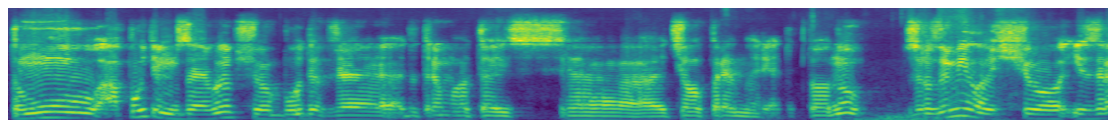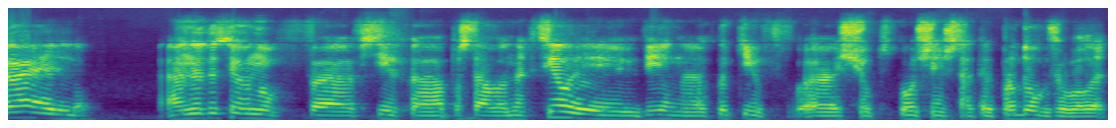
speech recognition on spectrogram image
Тому, а потім заявив, що буде вже дотримуватись е, цього перемир'я. Тобто, ну зрозуміло, що Ізраїль е, не досягнув всіх поставлених цілей. Він хотів, щоб Сполучені Штати продовжували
